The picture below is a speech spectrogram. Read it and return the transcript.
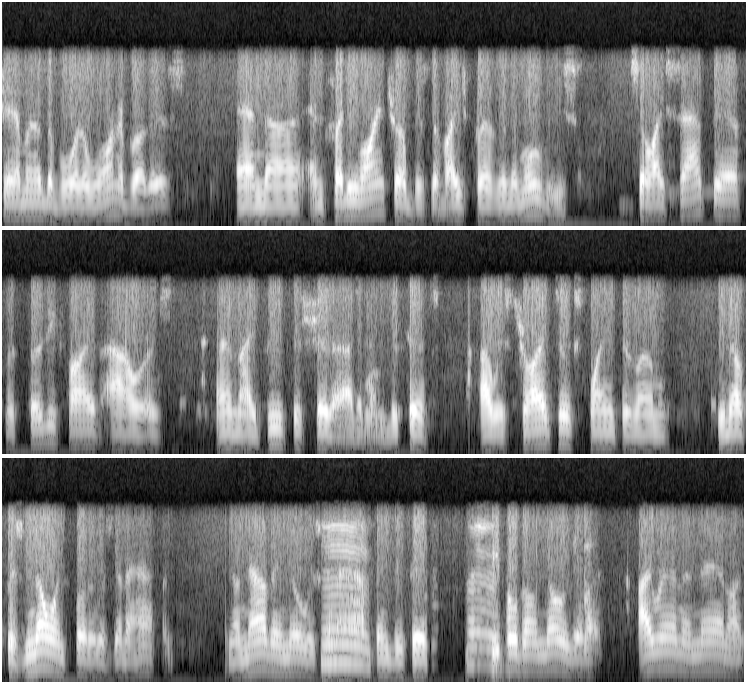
chairman of the board of Warner Brothers, and uh, and Freddie Weintraub was the vice president of movies. So I sat there for 35 hours, and I beat the shit out of them because I was trying to explain to them, you know, because no one thought it was going to happen. You know, now they know what's going to Mm. happen because Mm. people don't know that I, I ran an ad on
